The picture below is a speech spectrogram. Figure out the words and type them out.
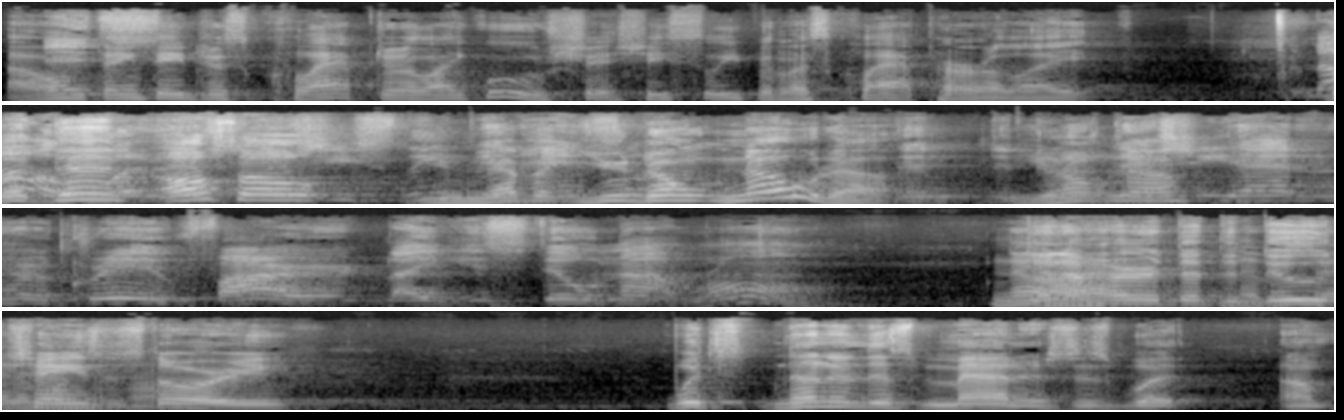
I don't it's- think they just clapped her like, "Ooh, shit, she's sleeping. Let's clap her." Like no, But then if- also- if you never, you so don't know though. The, the you dude don't that know. she had in her crib fired, like it's still not wrong. no, then I heard that the dude changed the wasn't wrong. story, which none of this matters. Is what um,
